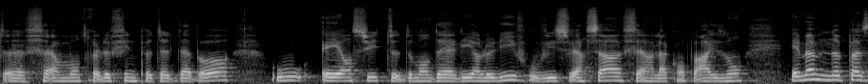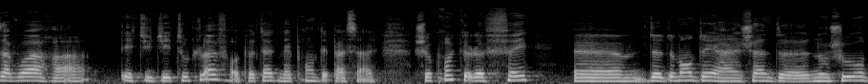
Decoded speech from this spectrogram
de faire montrer le film peut-être d'abord, ou et ensuite demander à lire le livre ou vice versa, faire la comparaison et même ne pas avoir à étudier toute l'œuvre, peut-être, mais prendre des passages. Je crois que le fait euh, de demander à un jeune de nos jours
